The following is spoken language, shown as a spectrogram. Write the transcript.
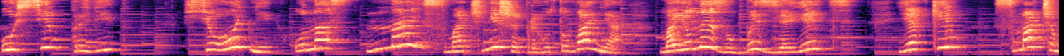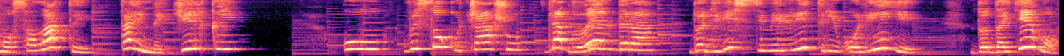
Усім привіт! Сьогодні у нас найсмачніше приготування майонезу без яєць, яким смачимо салати та й не тільки. У високу чашу для блендера до 200 мл олії додаємо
